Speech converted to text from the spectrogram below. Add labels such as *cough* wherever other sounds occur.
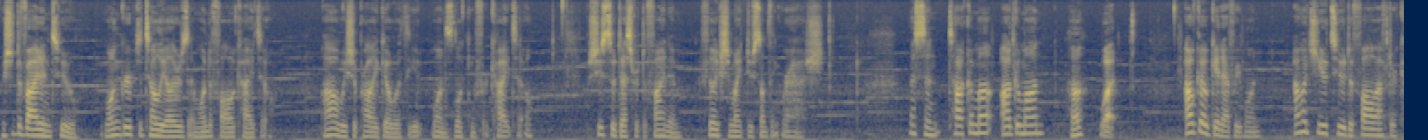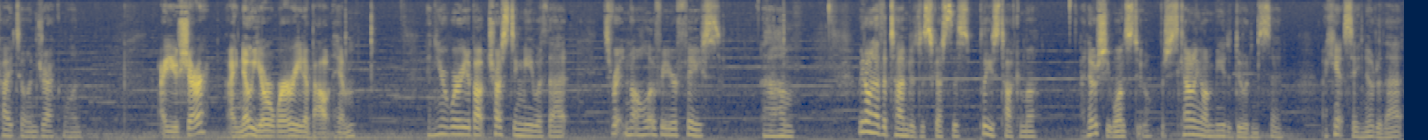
We should divide in two. One group to tell the others and one to follow Kaito. Ah, we should probably go with the ones looking for Kaito. But she's so desperate to find him, I feel like she might do something rash. Listen, Takuma, Agumon? Huh? What? I'll go get everyone. I want you two to follow after Kaito and Dracmon. Are you sure? I know you're worried about him. And you're worried about trusting me with that. It's written all over your face. Um, we don't have the time to discuss this. Please, Takuma. I know she wants to, but she's counting on me to do it instead. I can't say no to that.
